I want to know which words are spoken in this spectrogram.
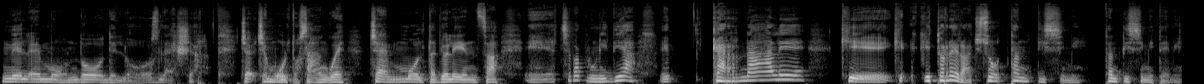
nel mondo dello slasher. C'è, c'è molto sangue, c'è molta violenza, eh, c'è proprio un'idea eh, carnale che, che, che, tornerà. Ci sono tantissimi, tantissimi temi.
